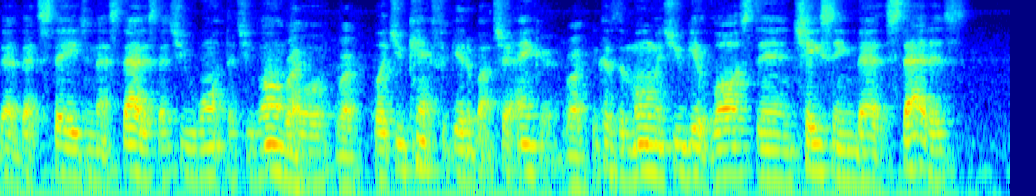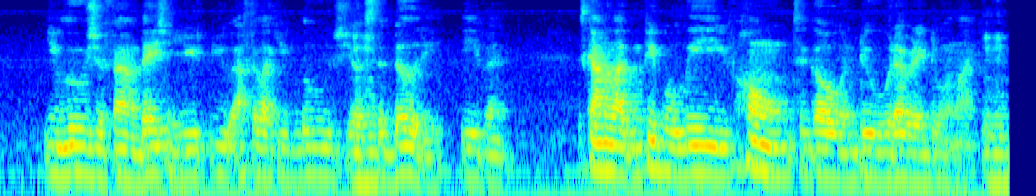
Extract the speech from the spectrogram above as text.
that that stage and that status that you want that you long Right. for Right. but you can't forget about your anchor Right. because the moment you get lost in chasing that status you lose your foundation you you i feel like you lose your Mhm. stability even it's kind of like when people leave home to go and do whatever they do in life Mm-hmm.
